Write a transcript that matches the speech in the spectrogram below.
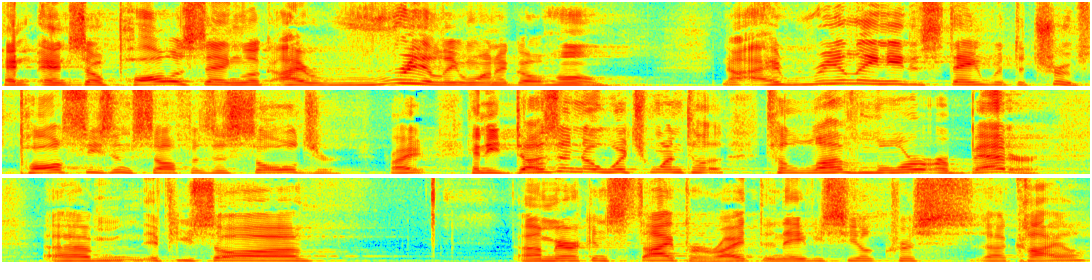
And, and so Paul is saying, look, I really want to go home. Now, I really need to stay with the troops. Paul sees himself as a soldier, right? And he doesn't know which one to, to love more or better. Um, if you saw American Sniper, right? The Navy SEAL Chris uh, Kyle,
